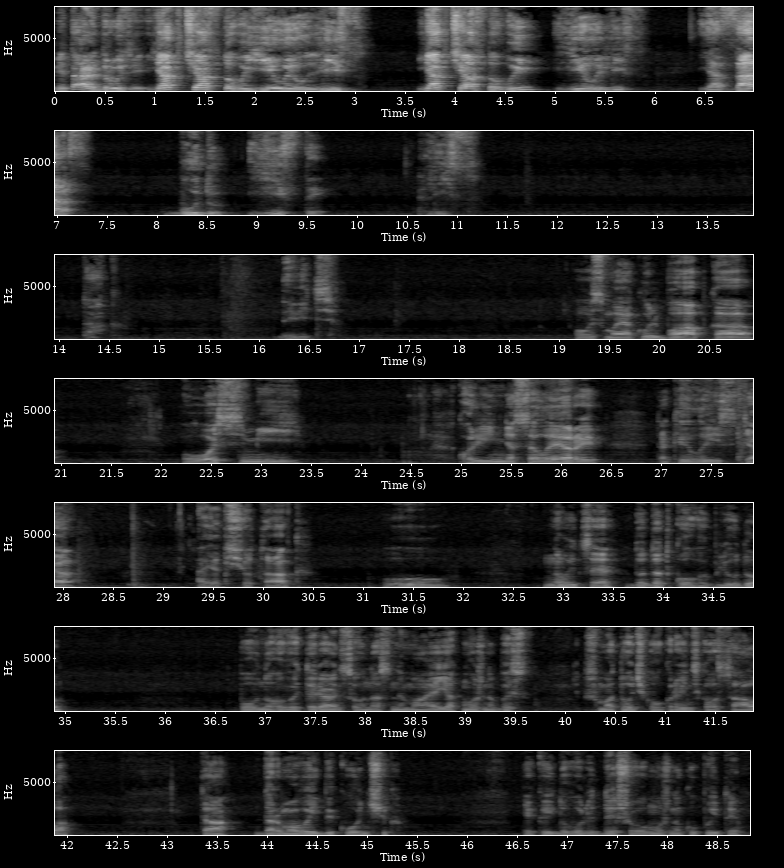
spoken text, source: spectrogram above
Вітаю, друзі! Як часто ви їли ліс? Як часто ви їли ліс? Я зараз буду їсти ліс. Так. Дивіться. Ось моя кульбабка. Ось мій коріння селери, таке листя. А якщо так, у, ну і це додаткове блюдо. Повного вегетаріанства у нас немає. Як можна без шматочка українського сала та дармовий бікончик, який доволі дешево можна купити.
